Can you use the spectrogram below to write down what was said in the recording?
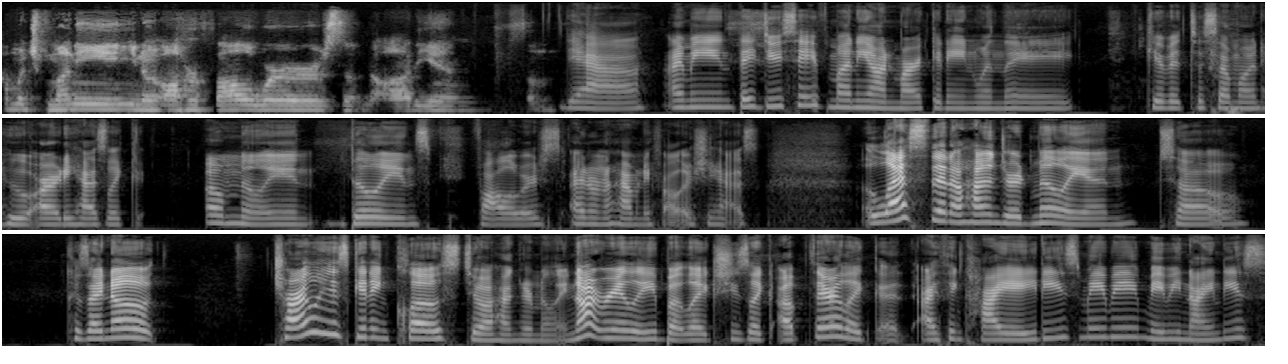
how much money, you know, all her followers and the audience. And, Yeah. I mean, they do save money on marketing when they give it to someone who already has like a million, billions followers. I don't know how many followers she has. Less than a hundred million. So, because I know Charli is getting close to a hundred million. Not really, but like she's like up there, like uh, I think high 80s, maybe, maybe 90s.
